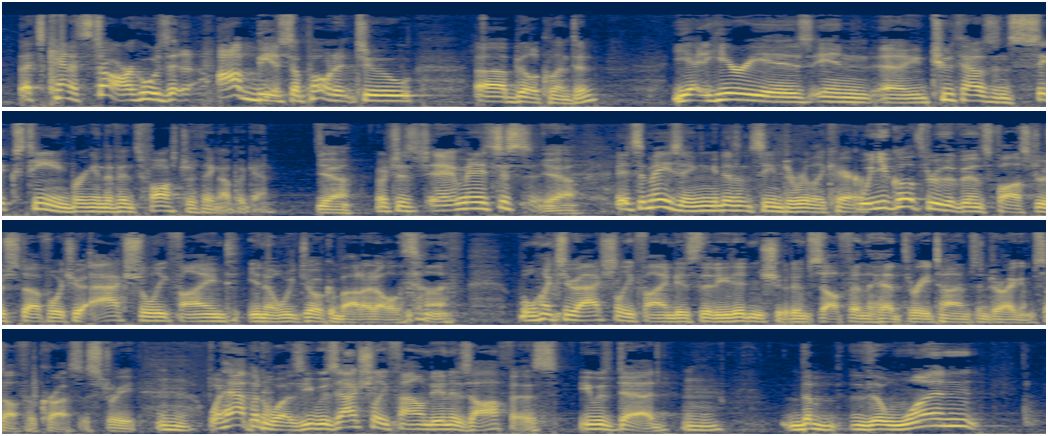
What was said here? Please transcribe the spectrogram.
That's Kenneth Starr, who was an obvious opponent to uh, Bill Clinton. Yet here he is in, uh, in 2016 bringing the Vince Foster thing up again. Yeah. Which is, I mean, it's just, Yeah. it's amazing. He doesn't seem to really care. When you go through the Vince Foster stuff, what you actually find, you know, we joke about it all the time, but what you actually find is that he didn't shoot himself in the head three times and drag himself across the street. What happened was he was actually found in his office. He was dead. The the one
